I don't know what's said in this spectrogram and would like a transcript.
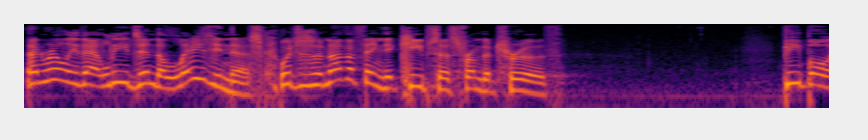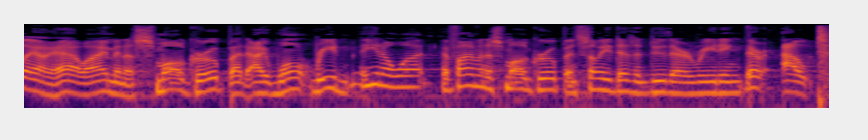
And really that leads into laziness, which is another thing that keeps us from the truth. People, yeah, well, I'm in a small group, but I won't read. You know what? If I'm in a small group and somebody doesn't do their reading, they're out.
